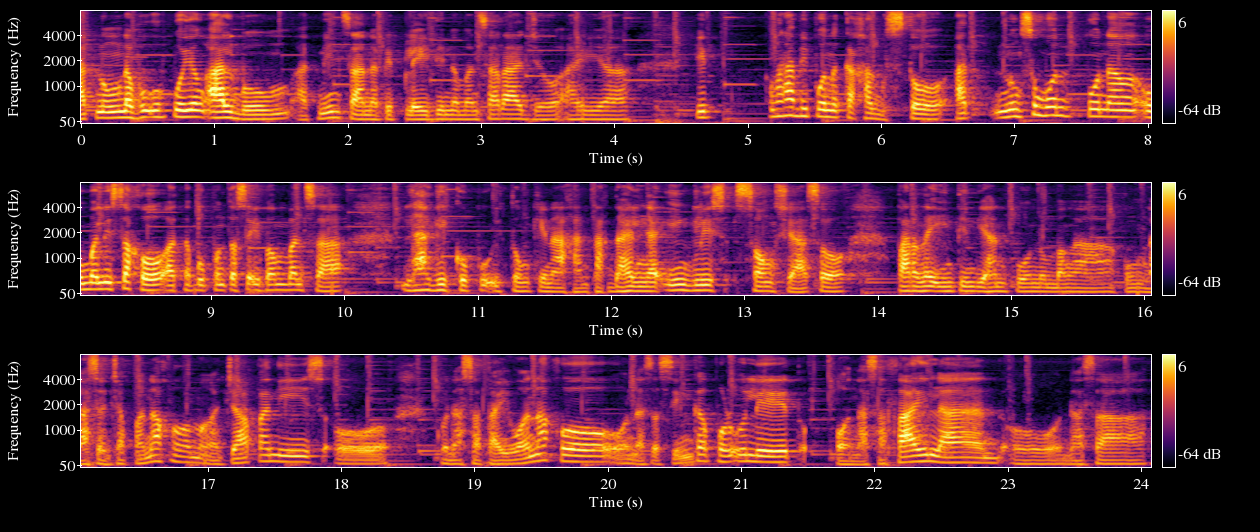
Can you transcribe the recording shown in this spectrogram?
At nung nabuo po yung album at minsan napi-play din naman sa radyo ay uh, it, marami po nagkakagusto. At nung sumunod po na umalis ako at napupunta sa ibang bansa, lagi ko po itong kinakanta. Dahil nga English song siya, so para naiintindihan po ng mga, kung nasa Japan ako, mga Japanese, o kung nasa Taiwan ako, o nasa Singapore ulit, o nasa Thailand, o nasa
